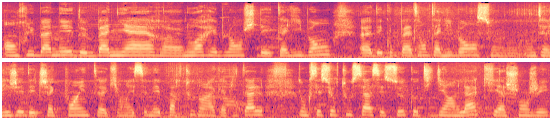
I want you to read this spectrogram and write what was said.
enrubanée de bannières noires et blanches des talibans. des combattants talibans ont érigé des checkpoints qui ont essaimé partout dans la capitale. Donc c'est surtout ça, c'est ce quotidien-là qui a changé.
